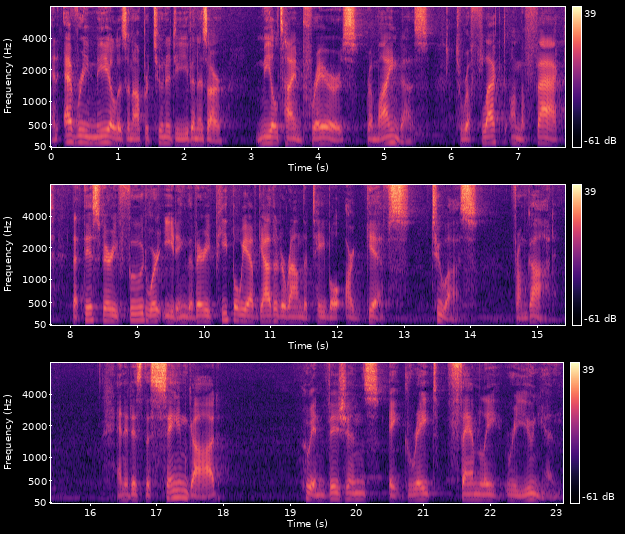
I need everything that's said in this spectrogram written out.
And every meal is an opportunity, even as our mealtime prayers remind us, to reflect on the fact that this very food we're eating, the very people we have gathered around the table, are gifts to us from God. And it is the same God who envisions a great family reunion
